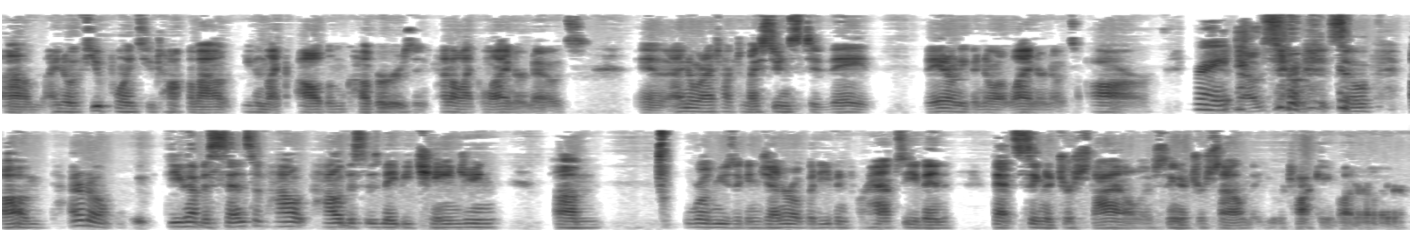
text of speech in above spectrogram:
um, I know a few points you talk about even like album covers and kind of like liner notes. And I know when I talk to my students today, they don't even know what liner notes are. Right. Um, so, so um, I don't know. Do you have a sense of how how this is maybe changing um, world music in general, but even perhaps even that signature style or signature sound that you were talking about earlier?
